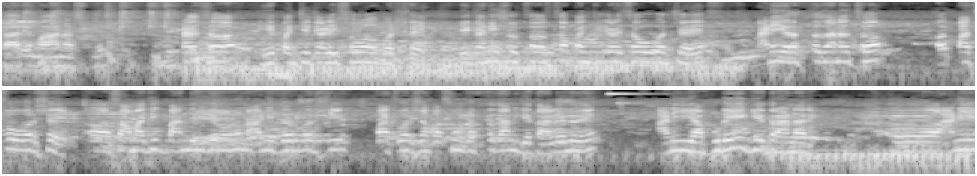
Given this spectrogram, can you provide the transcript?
कार्य महान असते. हे पंचेचाळीसावं वर्ष आहे. हे गणेशोत्सवाचं पंचेचाळीसावं वर्ष आहे. आणि रक्तदानाचं पाचवं वर्ष आहे. सामाजिक बांधिलकी म्हणून आम्ही दरवर्षी पाच वर्षापासून रक्तदान घेत आलेलो आहे. आणि यापुढेही घेत राहणार आहे. आणि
